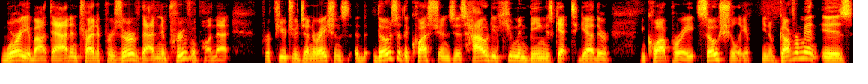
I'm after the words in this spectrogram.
worry about that, and try to preserve that and improve upon that for future generations. Those are the questions is how do human beings get together and cooperate socially? You know, government is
